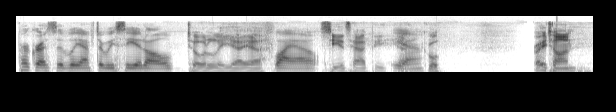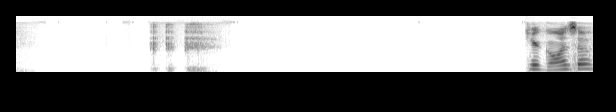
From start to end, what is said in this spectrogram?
progressively after we see it all Totally. Yeah. Yeah. fly out. See, it's happy. Yeah. Cool. Right on. You're going so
